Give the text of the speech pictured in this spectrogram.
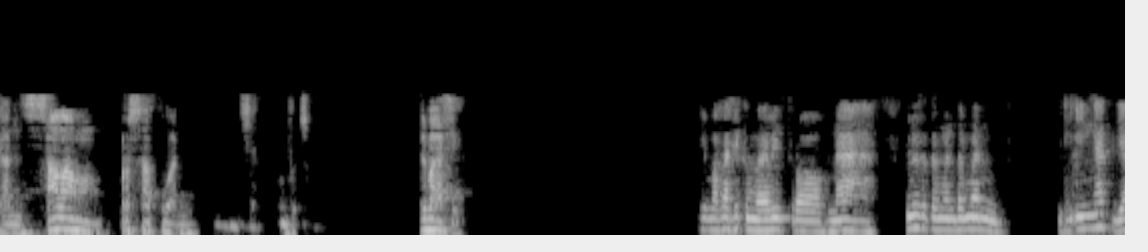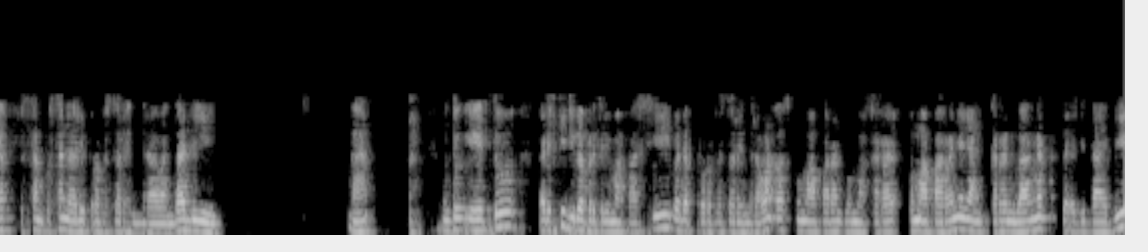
dan salam persatuan Indonesia untuk semua. Terima kasih. Terima kasih kembali Prof. Nah, ini teman-teman diingat ya pesan-pesan dari Profesor Hendrawan tadi. Nah, untuk itu Rizky juga berterima kasih pada Profesor Hendrawan atas pemaparan pemaparannya yang keren banget dari tadi.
